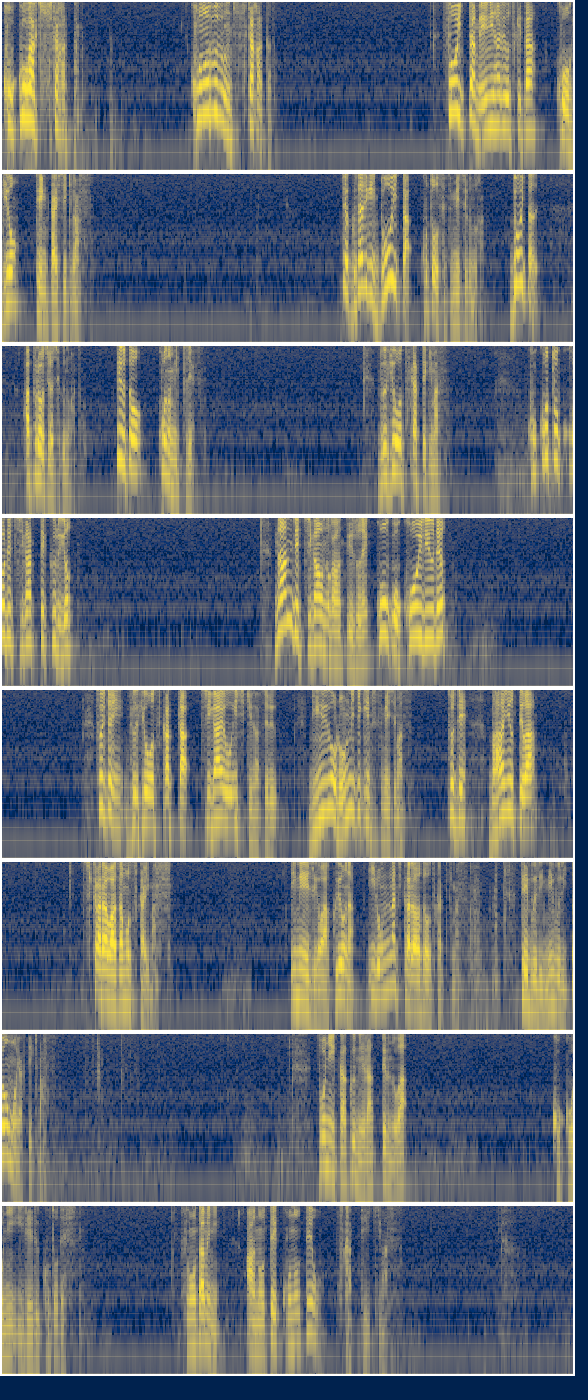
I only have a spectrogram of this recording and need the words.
ここが聞きたかったこの部分聞きたかったと。そういったメリハリをつけた講義を展開していきます。じゃあ具体的にどういったことを説明していくのか。どういったアプローチをしていくのかと。っていうとこの3つです。図表を使っていきます。こことここで違ってくるよ。なんで違うのかっていうとねこうこうこういう理由だよ。そういったように図表を使った違いを意識させる。理由を論理的に説明します。そして場合によっては力技も使います。イメージが湧くようないろんな力技を使ってきます。手振り身振り等もやっていきます。とにかく狙ってるのはここに入れることです。そのためにあの手この手を使っていきます。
